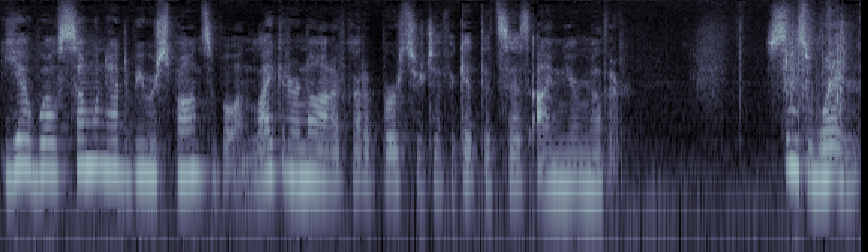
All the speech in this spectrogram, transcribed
Yeah, well, someone had to be responsible, and like it or not, I've got a birth certificate that says I'm your mother. Since when?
